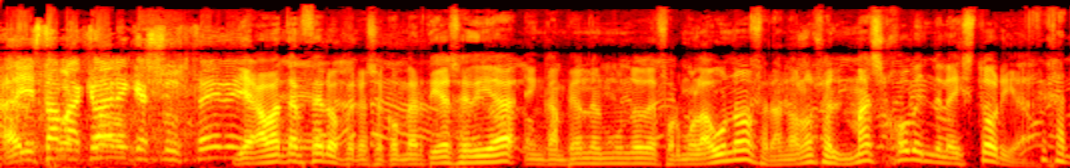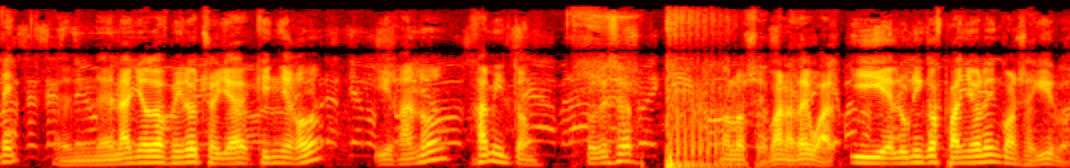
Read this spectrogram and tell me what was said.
Ahí está McLaren que sucede. Llegaba tercero, pero se convertía ese día en campeón del mundo de Fórmula 1. Fernando Alonso, el más joven de la historia. Fíjate. En el año 2008 ya, ¿quién llegó? Y ganó Hamilton. ¿Puede ser? No lo sé. Bueno, da igual. Y el único español en conseguirlo,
